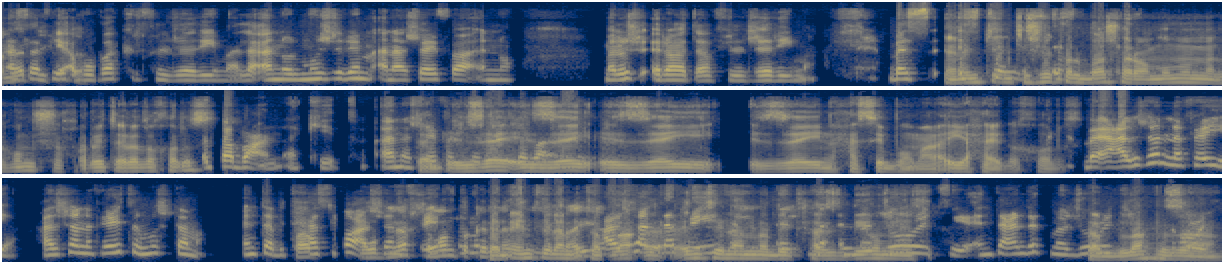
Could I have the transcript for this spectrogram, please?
للأسف مادي يا أبو كده بكر في الجريمة لأنه المجرم أنا شايفة إنه ملوش إرادة في الجريمة. بس يعني انت انت استل... شايفة است... البشر عموما ما لهمش حرية إرادة خالص؟ طبعا أكيد. أنا طب شايفة كده إزاي طبعا إزاي إزاي إزاي نحاسبهم على أي حاجة خالص؟ بقى علشان نفعية علشان نفعية المجتمع. أنت طب بتحاسبه عشان وبنفس نفعية منطق طب المجتمع. النف- انت لما النفعية؟ طب لا انت نفعية لما ال- ال- بتحاسبيهم أنت عندك طب ماجوريتي لحظة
